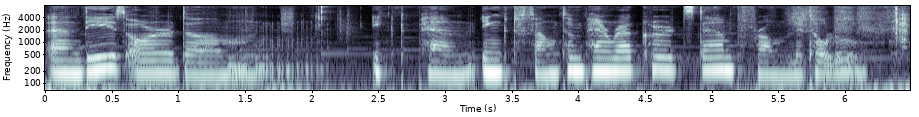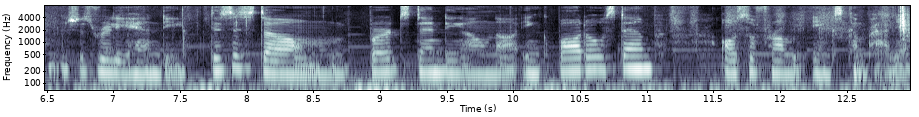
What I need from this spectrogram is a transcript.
And these are the um, inked pen, inked fountain pen record stamp from Little Lou. It's just really handy. This is the um, bird standing on the ink bottle stamp, also from Inks Companion.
